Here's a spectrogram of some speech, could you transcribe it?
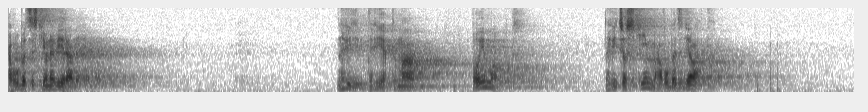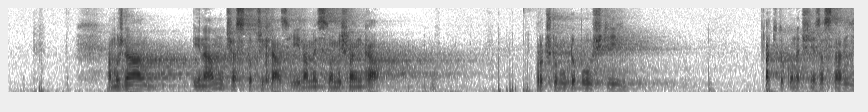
a vůbec se s tím neví rady. Neví, neví, jak to má pojmout. Neví, co s tím má vůbec dělat. A možná i nám často přichází na mysl myšlenka, proč to Bůh dopouští, ať to konečně zastaví.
